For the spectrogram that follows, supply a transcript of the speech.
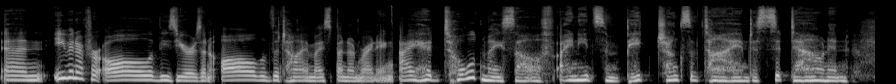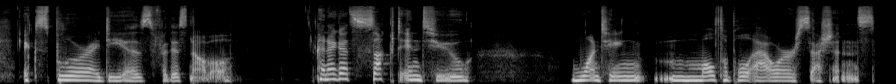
And even after all of these years and all of the time I spent on writing, I had told myself I need some big chunks of time to sit down and explore ideas for this novel. And I got sucked into wanting multiple hour sessions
